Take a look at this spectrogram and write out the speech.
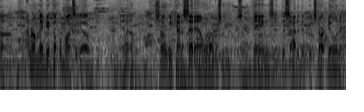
um, I don't know, maybe a couple months ago, and um, so we kind of sat down, went over some some things, and decided that we'd start doing it.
